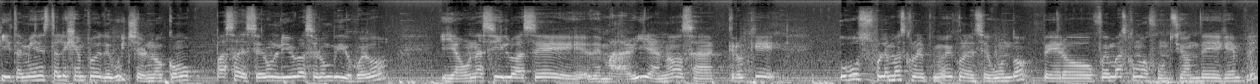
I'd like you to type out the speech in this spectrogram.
y también está el ejemplo de The Witcher, ¿no? Cómo pasa de ser un libro a ser un videojuego y aún así lo hace de maravilla, ¿no? O sea, creo que Hubo sus problemas con el primero y con el segundo, pero fue más como función de gameplay.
